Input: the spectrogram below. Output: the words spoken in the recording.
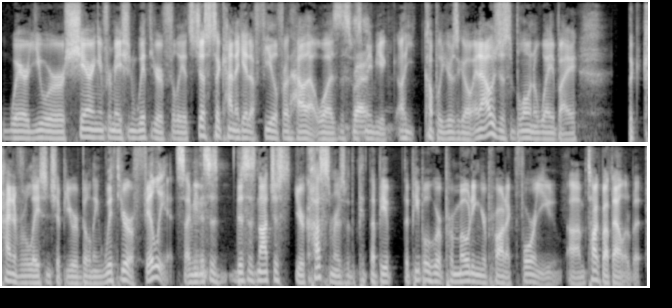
where you were sharing information with your affiliates just to kind of get a feel for how that was. This was right. maybe a, a couple years ago, and I was just blown away by the kind of relationship you were building with your affiliates. I mean, mm-hmm. this is this is not just your customers, but the, the, the people who are promoting your product for you. Um, talk about that a little bit.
